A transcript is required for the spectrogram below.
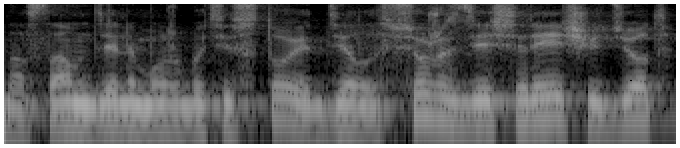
на самом деле, может быть, и стоит делать. Все же здесь речь идет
